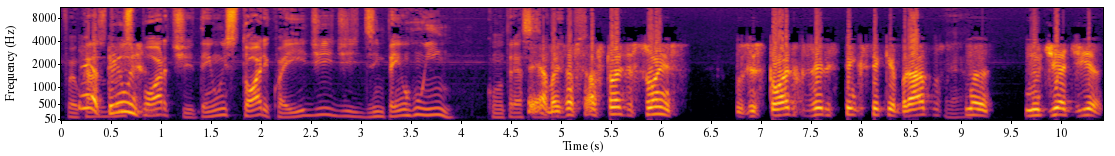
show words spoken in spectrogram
Foi o é, caso do um... esporte, tem um histórico aí de, de desempenho ruim contra essas. É, mas as, as, tradições, os históricos, eles têm que ser quebrados é. no, no dia a dia.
